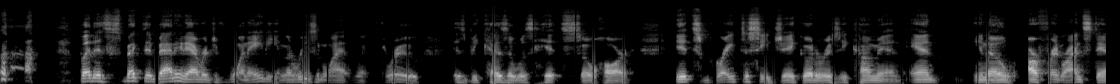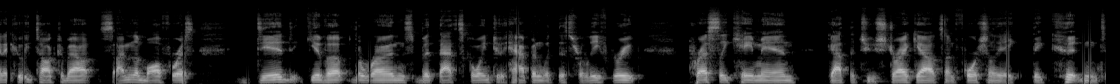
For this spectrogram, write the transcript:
but expected batting average of 180. And the reason why it went through is because it was hit so hard. It's great to see Jake Odorizzi come in. And, you know, our friend Ryan Stanek, who we talked about, signing the ball for us, did give up the runs, but that's going to happen with this relief group. Presley came in, got the two strikeouts. Unfortunately, they, they couldn't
